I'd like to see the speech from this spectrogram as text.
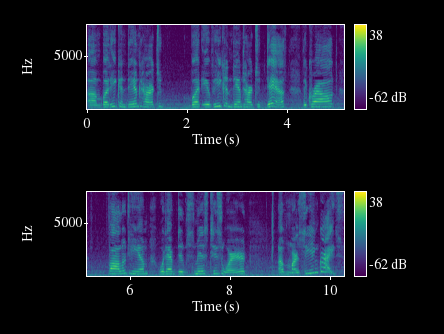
Um, but he condemned her to, but if he condemned her to death, the crowd followed him would have dismissed his word of mercy and grace.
